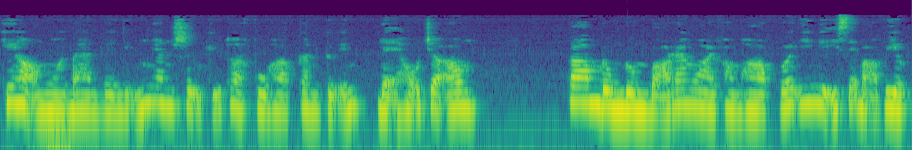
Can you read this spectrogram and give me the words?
khi họ ngồi bàn về những nhân sự kỹ thuật phù hợp cần tuyển để hỗ trợ ông. Tom đùng đùng bỏ ra ngoài phòng họp với ý nghĩ sẽ bỏ việc.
